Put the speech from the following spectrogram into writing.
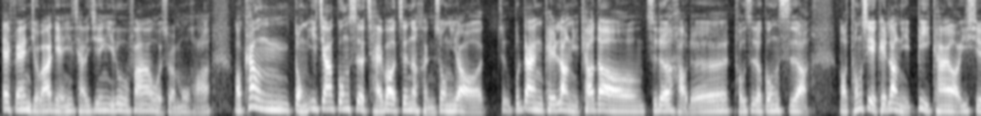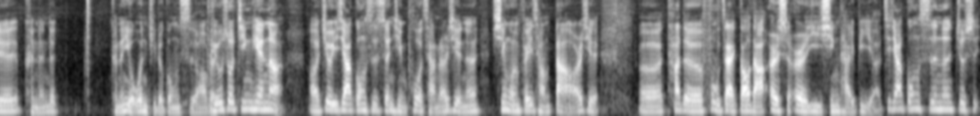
FM 九八点一财经一路发，我是阮木华。哦，看懂一家公司的财报真的很重要哦。这个不但可以让你挑到值得好的投资的公司啊，哦，同时也可以让你避开哦一些可能的。可能有问题的公司啊，比如说今天呢，啊，就一家公司申请破产，而且呢，新闻非常大，而且，呃，它的负债高达二十二亿新台币啊。这家公司呢，就是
